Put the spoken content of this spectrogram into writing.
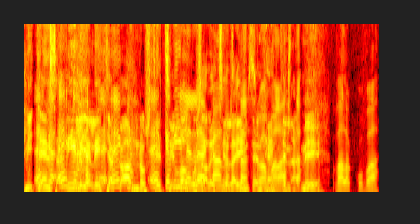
Miten ehkä, sä viljelit ja kannustit ehkä, silloin, kun sä olit siellä intendenttinä? Niin. valokuvaa.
